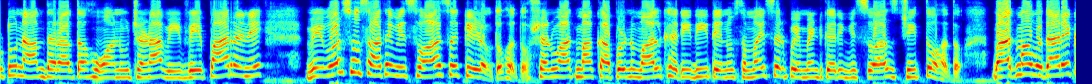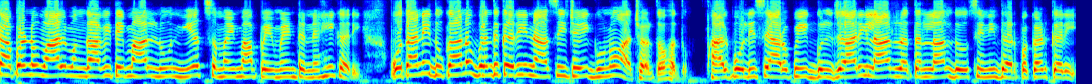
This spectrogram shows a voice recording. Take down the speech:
મોટું નામ ધરાવતા હોવાનું જણાવી વેપાર અને વેવર્સો સાથે વિશ્વાસ કેળવતો હતો. શરૂઆતમાં કાપડનો માલ ખરીદી, તેનું સમયસર પેમેન્ટ કરી વિશ્વાસ જીતતો હતો. બાદમાં વધારે કાપડનો માલ મંગાવી તે માલનું નિયત સમયમાં પેમેન્ટ નહીં કરી. પોતાની દુકાનો બંધ કરી નાસી જઈ ગુનો આચરતો હતો. હાલ પોલીસે આરોપી ગુલજારીલાલ રતનલાલ દોશીની ધરપકડ કરી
